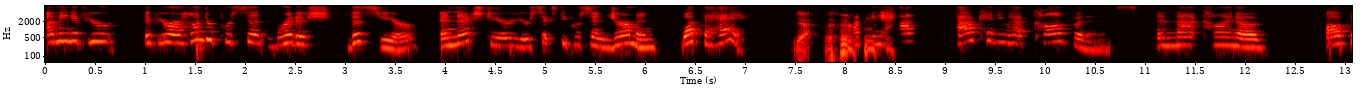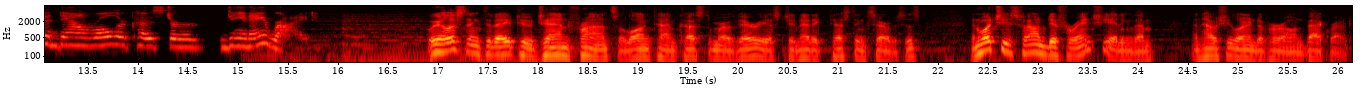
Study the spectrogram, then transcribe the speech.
I mean, if you're if you're a hundred percent British this year and next year you're sixty percent German, what the hey? Yeah. I mean, how, how can you have confidence in that kind of up and down roller coaster DNA ride? We are listening today to Jan Franz, a longtime customer of various genetic testing services, and what she's found differentiating them and how she learned of her own background.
